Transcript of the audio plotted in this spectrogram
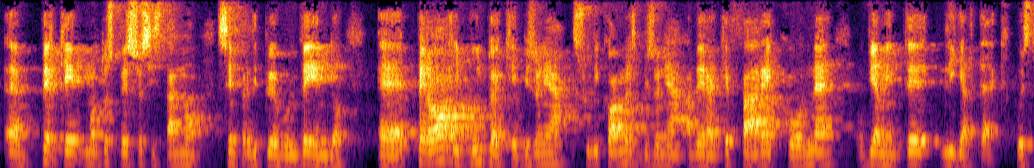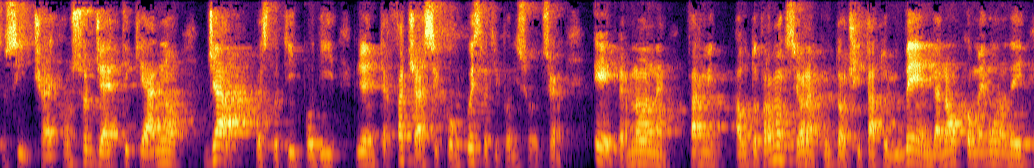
eh, perché molto spesso si stanno sempre di più evolvendo eh, però il punto è che bisogna, sull'e-commerce bisogna avere a che fare con ovviamente legal tech, questo sì, cioè con soggetti che hanno già questo tipo di, bisogna interfacciarsi con questo tipo di soluzione. E per non farmi autopromozione, appunto ho citato Ubenda no? come uno dei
